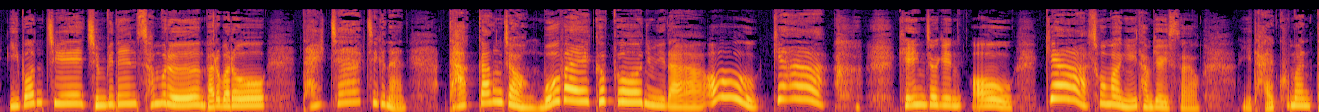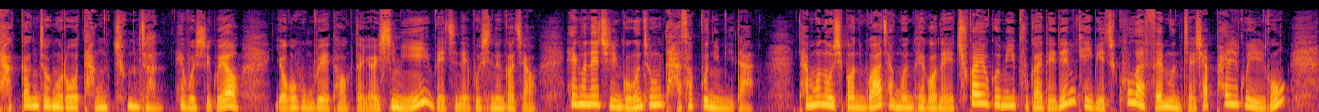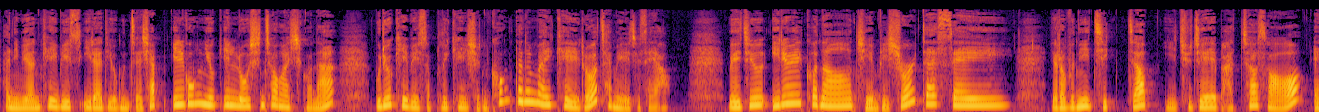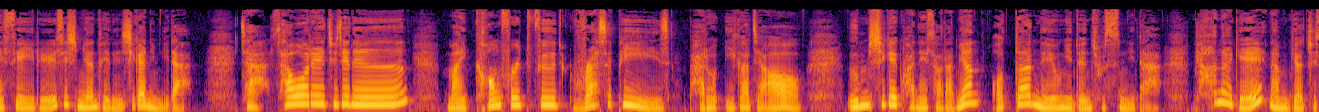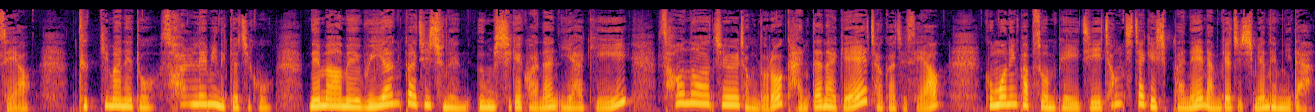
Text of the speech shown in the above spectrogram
이번 주에 준비된 선물은 바로바로 바로 달짝지근한 닭강정 모바일 쿠폰입니다. 어우, 꺄! 개인적인, 어우, 꺄! 소망이 담겨 있어요. 이 달콤한 닭강정으로 당 충전 해보시고요. 영어 공부에 더욱더 열심히 매진해 보시는 거죠. 행운의 주인공은 총 5분입니다. 단문 50원과 장문 100원의 추가 요금이 부과되는 KBS Cool FM 문자샵 8910 아니면 KBS 2라디오 문자샵 1061로 신청하시거나 무료 KBS 애플리케이션 콩 또는 마이케이로 참여해 주세요. 매주 일요일 코너 GMP Short Essay. 여러분이 직접 이 주제에 맞춰서 에세이를 쓰시면 되는 시간입니다. 자, 4월의 주제는 My Comfort Food Recipes. 바로 이거죠. 음식에 관해서라면 어떠한 내용이든 좋습니다. 편하게 남겨주세요. 듣기만 해도 설렘이 느껴지고 내 마음에 위안까지 주는 음식에 관한 이야기 서너 줄 정도로 간단하게 적어주세요. 굿모닝 팝스 홈페이지 청취자 게시판에 남겨주시면 됩니다.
